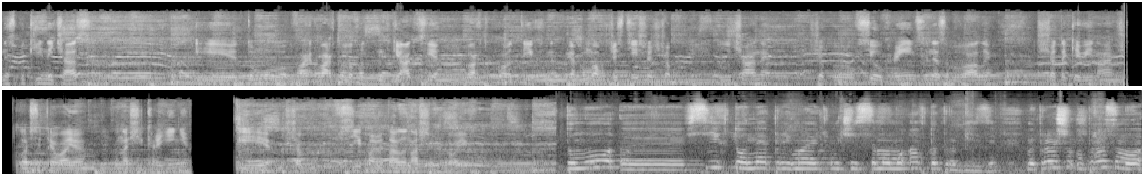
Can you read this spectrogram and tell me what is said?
неспокійний час. І тому вар- варто виходити на такі акції, варто проводити їх якомога частіше, щоб лучани, щоб всі українці не забували, що таке війна, що досі триває у нашій країні, і щоб всі пам'ятали наших героїв. Тому е, всі, хто не приймають участь в самому автопробізі, ми прошу- просимо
